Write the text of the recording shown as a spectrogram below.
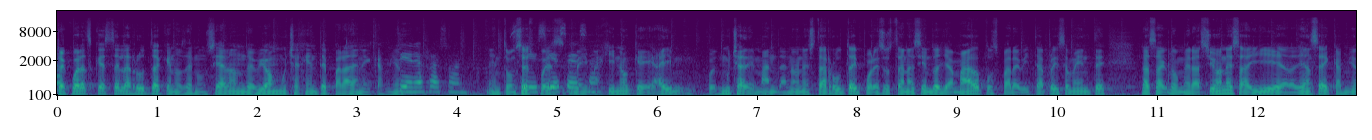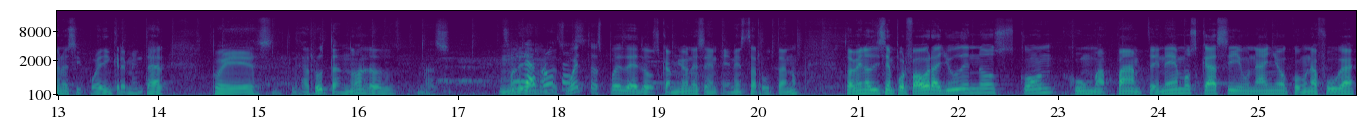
¿Recuerdas que esta es la ruta que nos denunciaron donde vio a mucha gente parada en el camión? Tienes razón. Entonces, pues me imagino que hay pues mucha demanda ¿no? en esta ruta y por eso están haciendo el llamado pues para evitar precisamente las aglomeraciones ahí a la alianza de camiones y puede incrementar pues las rutas, ¿no? las, ¿Cómo le llaman? Las, vueltas pues de los camiones en, esta ruta, ¿no? También nos dicen, por favor, ayúdenos con Jumapam. Tenemos casi un año con una fuga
